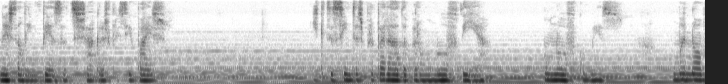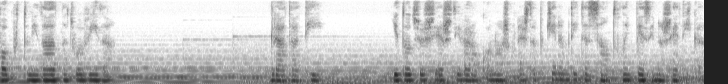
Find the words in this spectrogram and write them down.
nesta limpeza de chakras principais e que te sintas preparada para um novo dia, um novo começo, uma nova oportunidade na tua vida. Grata a ti e a todos os seres que estiveram connosco nesta pequena meditação de limpeza energética.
